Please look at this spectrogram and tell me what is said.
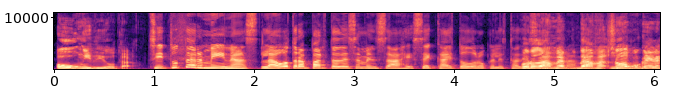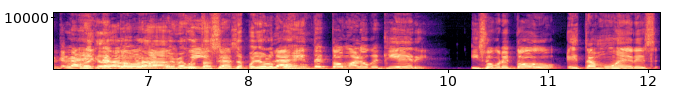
o un idiota. Si tú terminas la otra parte de ese mensaje, se cae todo lo que le está Pero diciendo. déjame, la déjame, mujer. no, porque la Pero gente toma con me pinzas, la pongo. gente toma lo que quiere. Y sobre todo, estas mujeres,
